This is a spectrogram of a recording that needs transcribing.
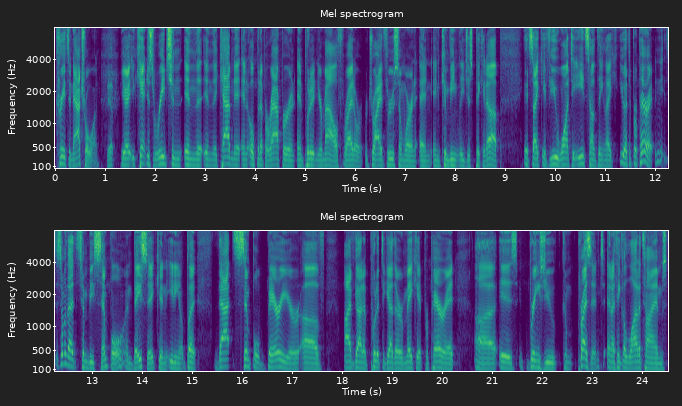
creates a natural one. Yep. Yeah, you can't just reach in, in the in the cabinet and open up a wrapper and, and put it in your mouth, right? Or, or drive through somewhere and, and and conveniently just pick it up. It's like if you want to eat something, like you have to prepare it. And some of that can be simple and basic and eating it, but that simple barrier of I've got to put it together, make it, prepare it, uh, is brings you com- present. And I think a lot of times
